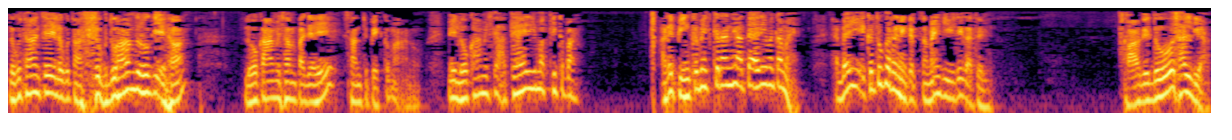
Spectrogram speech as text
ලොකු chance ලොකු chance බුදුහාමුදුරුවෝ කියනවා ලෝකාමි සම්පජයේ සම්තිපෙක්කමානෝ. මේ ලෝකාමිසේ අතහැරීමක් හිතපන්. අනේ පින්කමෙත් කරන්නේ අතහැරීම තමයි. හැබැයි එකතු කරන එක තමයි ජීවිතේ ගත වෙන්නේ. කාගේදෝ සල්ලියක්.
